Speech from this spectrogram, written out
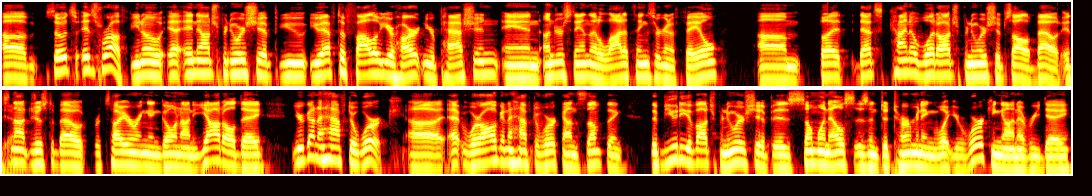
um, so it's it's rough, you know. In entrepreneurship, you you have to follow your heart and your passion, and understand that a lot of things are going to fail. Um, but that's kind of what entrepreneurship's all about. It's yeah. not just about retiring and going on a yacht all day. You're going to have to work. Uh, we're all going to have to work on something the beauty of entrepreneurship is someone else isn't determining what you're working on every day.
